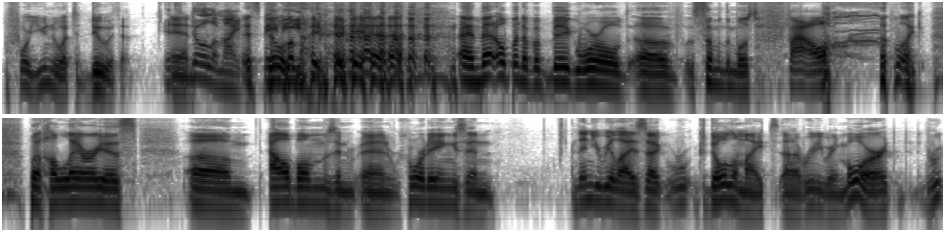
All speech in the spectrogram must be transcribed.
before you knew what to do with it. It's Dolomite, It's baby. Dolomite, baby. and that opened up a big world of some of the most foul, like, but hilarious um, albums and, and recordings. And then you realize that Ru- Dolomite, uh, Rudy Ray Moore, Ru-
